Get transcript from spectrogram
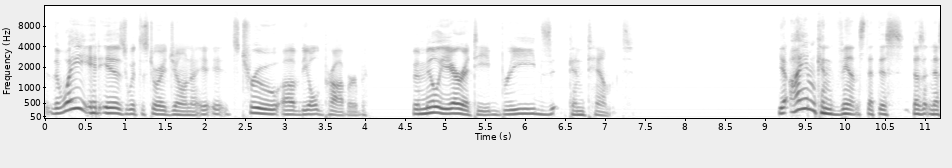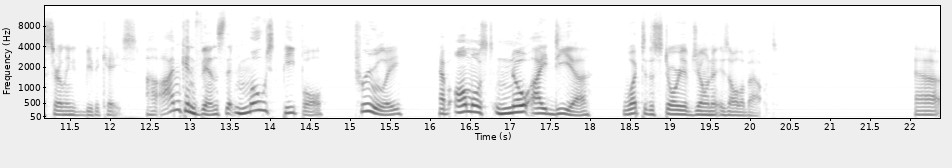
The way it is with the story of Jonah, it, it's true of the old proverb familiarity breeds contempt. Yet I am convinced that this doesn't necessarily need to be the case. Uh, I'm convinced that most people truly have almost no idea what the story of Jonah is all about. Uh,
